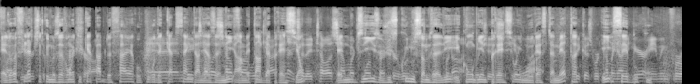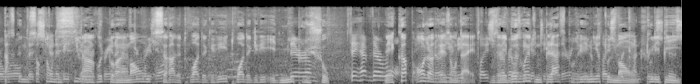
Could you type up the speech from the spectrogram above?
Elles reflètent ce que nous avons été capables de faire au cours de 4-5 dernières années en mettant de la pression. Elles nous disent jusqu'où nous sommes allés et combien de pression il nous reste à mettre, et c'est beaucoup. Parce que nous sortons d'ici en route pour un monde qui sera de 3 degrés, 3 degrés et demi plus chaud. Les COP ont leur raison d'être. Vous avez besoin d'une place pour réunir tout le monde, tous les pays.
